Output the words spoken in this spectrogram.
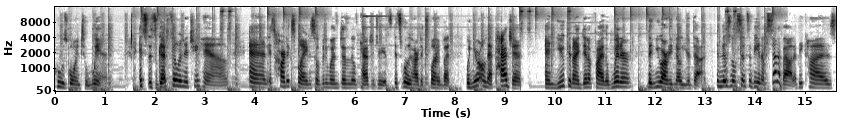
who's going to win, it's this gut feeling that you have, and it's hard to explain. So, if anyone doesn't know pageantry, it's, it's really hard to explain. But when you're on that pageant and you can identify the winner, then you already know you're done. And there's no sense of being upset about it because,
